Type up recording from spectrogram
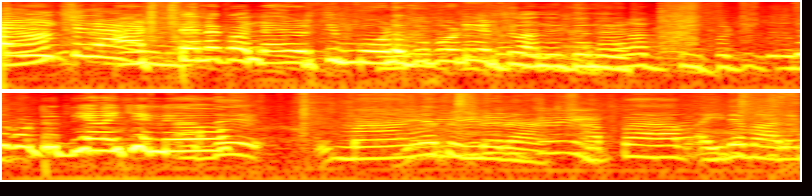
അതിനെ അട്ടനെ കൊല്ലാൻ എടുത്ത് മുളക് പൊടി എടുത്ത് വന്നിരിക്കുന്നത്. ഇത് പൊട്ടിത്തിയാണല്ലോ മാങ്ങ തിന്നതാ. അപ്പൊ അതിന്റെ ബാലം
